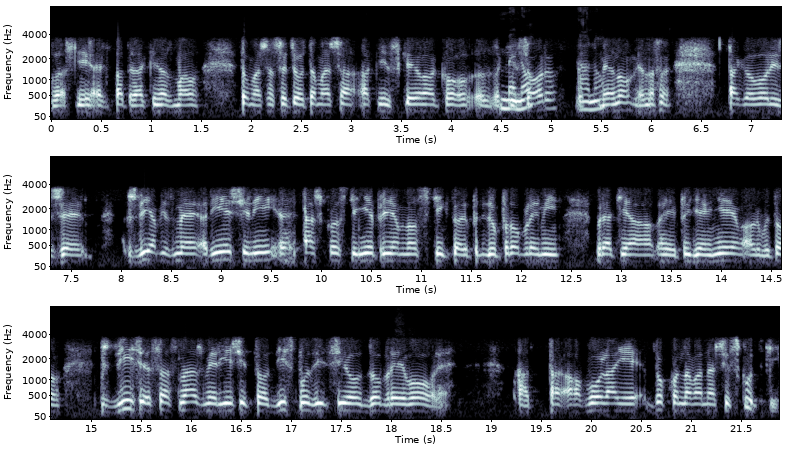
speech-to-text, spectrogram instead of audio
vlastne aj Pater Aquinas mal Tomáša, svetého Tomáša Aquinského ako meno? Vzor, Áno. Meno, meno, tak hovorí, že vždy, aby sme riešili ťažkosti, nepríjemnosti, ktoré prídu problémy, bratia, hej, príde hnev, alebo to, vždy sa snažíme riešiť to dispozíciou dobrej vôle a, tá, a vôľa je dokonávať naše skutky.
